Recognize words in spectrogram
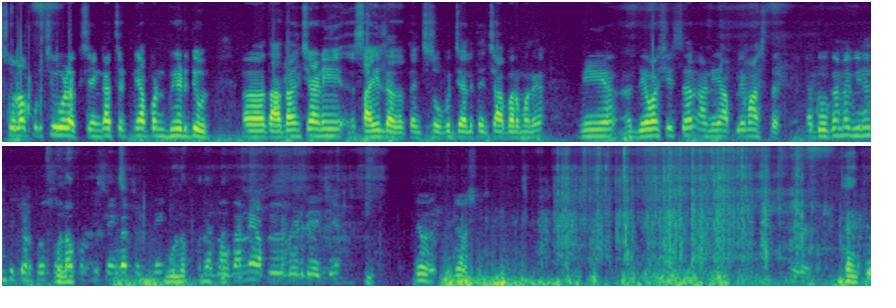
सोलापूरची ओळख शेंगा चटणी आपण भेट देऊन दादांची आणि साहिल दादा त्यांच्यासोबत जे आले त्यांचे आभार मानूया मी देवाशीष सर आणि आपले मास्तर या दोघांना विनंती करतो सोलापूरची शेंगा चटणी या दोघांनाही आपल्याला भेट द्यायची. देव देवाशीष थँक्यू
